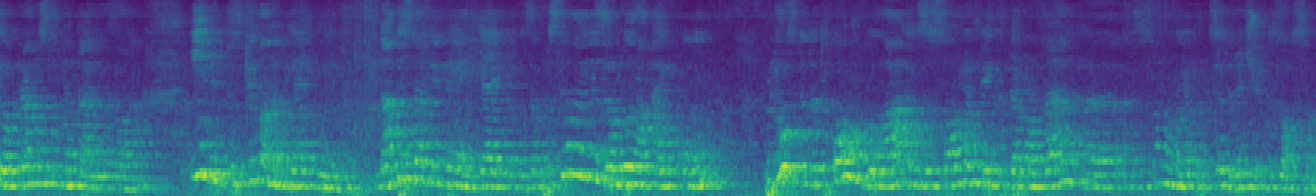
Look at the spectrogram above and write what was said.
і окремо сегментальна зона. І відпустила на 5 днів. На 10-й день я запросила її, зробила айкон, плюс додатково була екзосома під термовен. Е, Екзосомами я працюю, до речі, екзосом.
